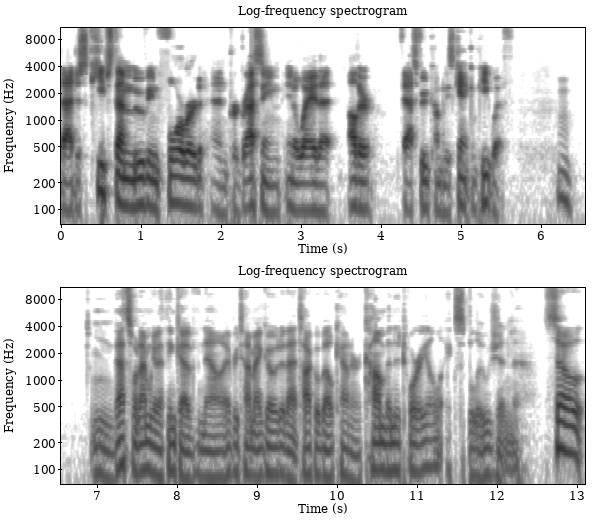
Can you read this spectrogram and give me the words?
that just keeps them moving forward and progressing in a way that other fast food companies can't compete with. Mm, that's what I'm going to think of now every time I go to that Taco Bell counter. Combinatorial explosion. So,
